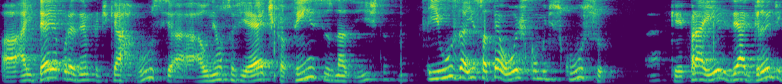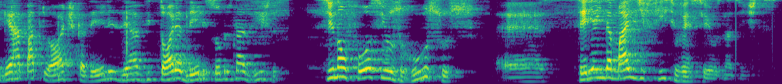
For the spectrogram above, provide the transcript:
a, ideia, por exemplo, de que a Rússia, a União Soviética vence os nazistas né? e usa isso até hoje como discurso, né? porque para eles é a grande guerra patriótica deles, é a vitória deles sobre os nazistas. Se não fossem os russos, é, seria ainda mais difícil vencer os nazistas.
